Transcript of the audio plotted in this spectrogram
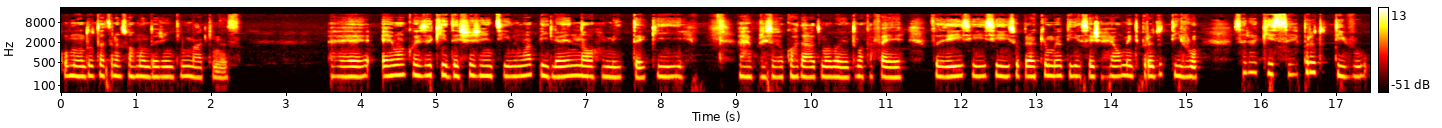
o mundo tá transformando a gente em máquinas. É, é uma coisa que deixa a gente numa pilha enorme, ter que. Ah, eu preciso acordar, tomar banho, tomar café, fazer isso, isso e isso para que o meu dia seja realmente produtivo. Será que ser produtivo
